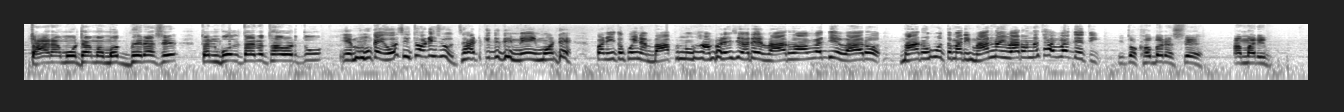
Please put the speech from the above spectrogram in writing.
તારા મોઢામાં મગ ભેરા છે તને બોલતા નથી આવડતું? એમ હું કઈ ઓછી થોડી છું? ઝાટકી દીધી મેં મોઢે. પણ એ તો કોઈના બાપનું સાંભળે છે. અરે વારો આવવા દે વારો. મારો હું તમારી માનોય વારો નથી આવવા દેતી. એ તો ખબર જ છે આ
